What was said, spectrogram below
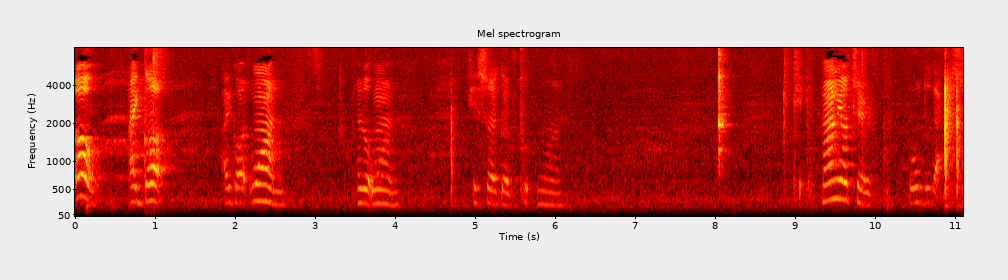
Oh, I got I got one. I got one. Okay, so I gotta put one. Okay, mom, your turn. Roll the dice.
